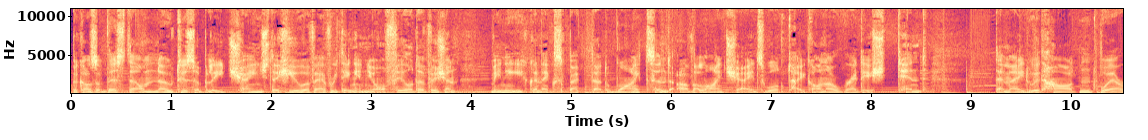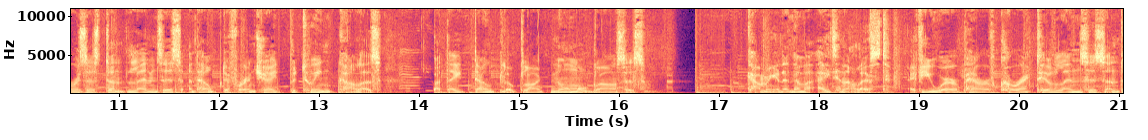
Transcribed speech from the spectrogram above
Because of this, they'll noticeably change the hue of everything in your field of vision, meaning you can expect that whites and other light shades will take on a reddish tint. They're made with hardened, wear-resistant lenses and help differentiate between colors, but they don't look like normal glasses. Coming in at number 8 in our list, if you wear a pair of corrective lenses and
